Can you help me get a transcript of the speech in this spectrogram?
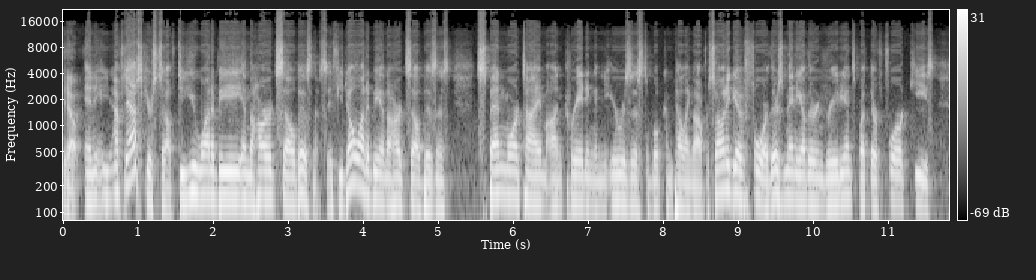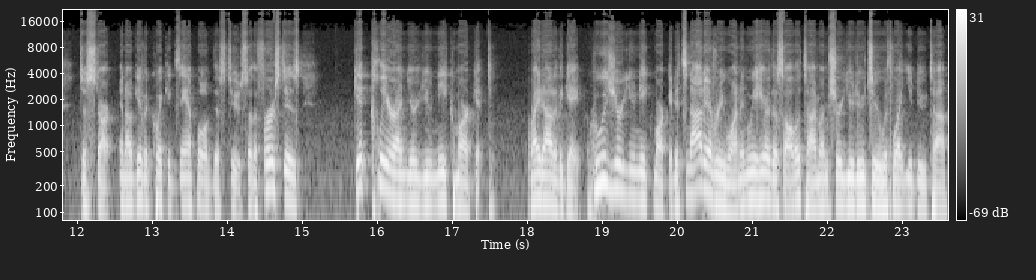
Yeah. And you have to ask yourself, do you want to be in the hard sell business? If you don't want to be in the hard sell business, spend more time on creating an irresistible, compelling offer. So I want to give four. There's many other ingredients, but there are four keys to start. And I'll give a quick example of this too. So the first is get clear on your unique market right out of the gate. Who is your unique market? It's not everyone, and we hear this all the time. I'm sure you do too with what you do, Tom.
